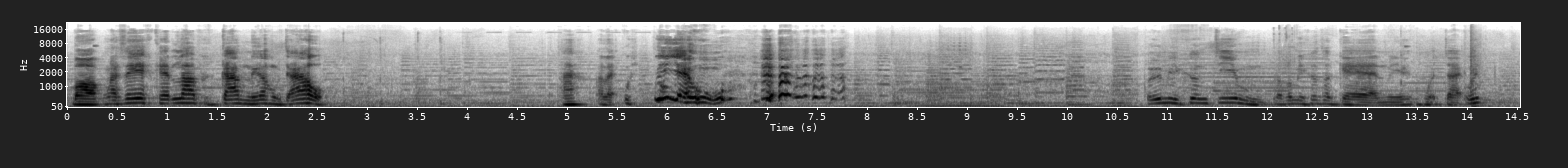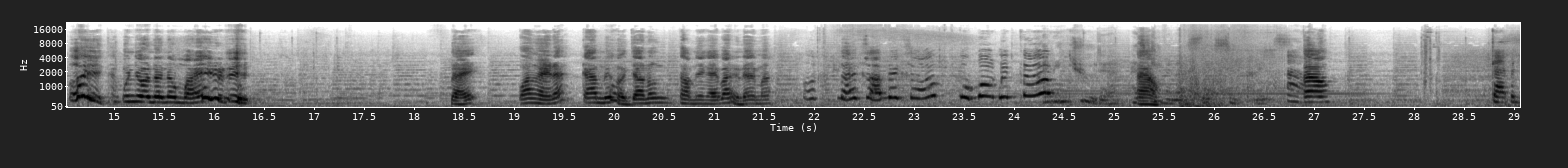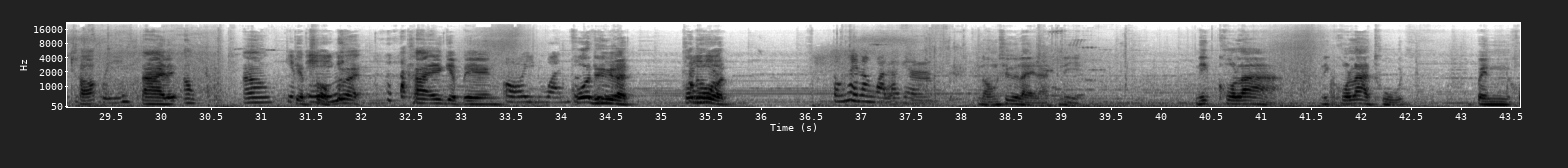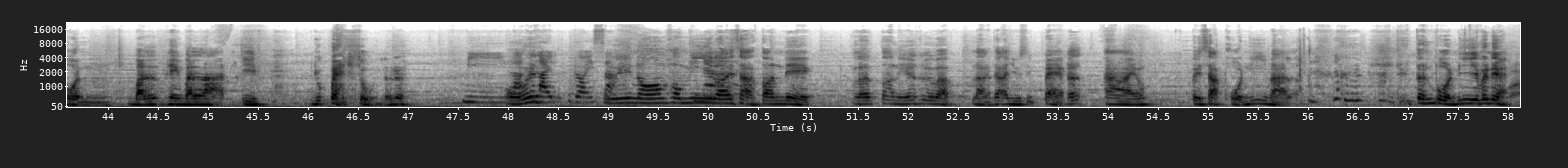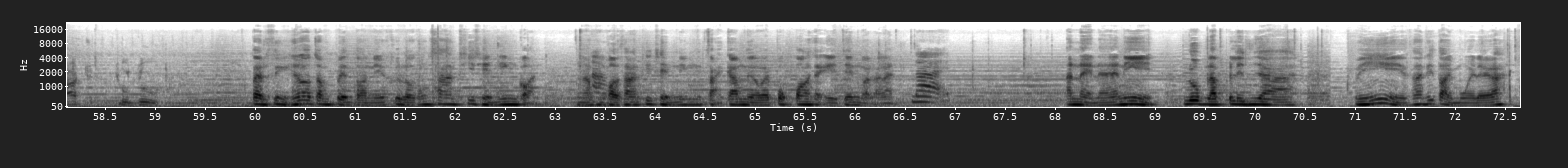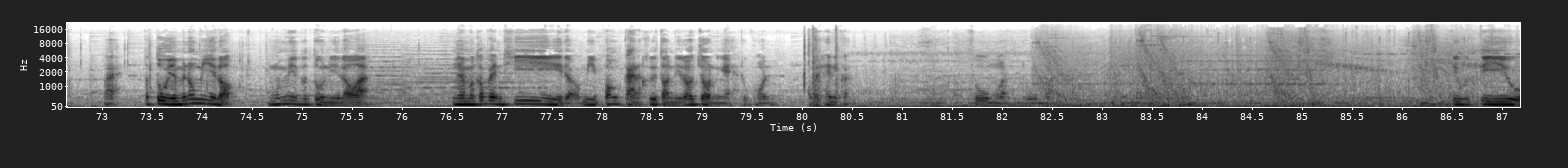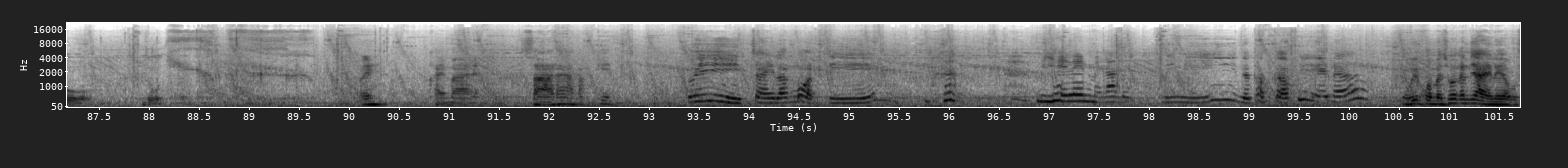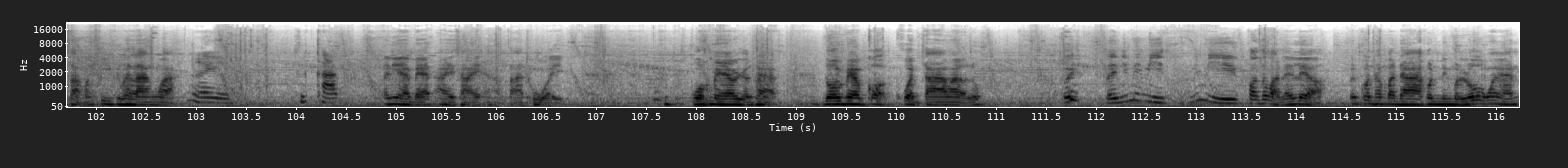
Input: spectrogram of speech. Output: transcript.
บอกมาสิเคล็ดลับกล้ามเนื้อของเจ้า ฮะ อะไร อุ้ยอุ้ยแย่หู เฮ้ยมีเครื่องจิ้ม แล้วก็มีเครื่องสแกน มีหัวใจ อุ้ยเฮ้ยมันโยนไดนาไมต์ดูดิ ไหนว่าไงนะกล้ามเนื้อของเจ้าต้องทำยังไงบ้างถึงได้มาอ๋อได้ครับได้ครับผมบอกเลยครับ An intruder has Ow. given us their secrets. อ้าวอ้าว กลายเป็นช็อกฟรีตายเลย เอ้า เอ้า เก็บเก็บศพเองด้วยค่าเองเก็บเอง all in one โคตรเถื่อนโคตรโหด ต้องให้รางวัลแล้วแก น้องชื่ออะไรนะ นี่ นิโคล่า นิโคล่าทูตเป็นคนบัลเพลงบัลลาดจียุค80 แล้วด้วย มีโอ้ย ลายรอยสัก อุ้ยน้องเขามีที่หน้ารอยสักตอนเด็ก แล้วตอนนี้ก็คือแบบหลังจากอายุ 18 ก็อายไปสักโพนี่มาเหรอ เต้นโพนี่ปะเนี่ย What to do? แต่สิ่งที่เราจำเป็นตอนนี้คือเราต้องสร้างที่เทรนนิ่งก่อนนะผมขอสร้างที่เทรนนิ่งสายกล้ามเนื้อไว้ปกป้องจากเอเจนต์ก่อนแล้วกันได้ อันไหนนะนี่รูปรับปริญญา นี่สร้างที่ต่อยมวยเลยปะไปประตูยังไม่ต้องมีหรอกมันมีประตูนี้แล้วอะ่ะ เงินมันก็เป็นที่เดี๋ยวมีป้องกันคือตอนนี้เราจนไงทุกคนเอาไปแค่นี้ก่อนซูมก่อนซูมก่อนติวติวดูดเอ้ยใครมาเนี่ยซาร่าบักเก็ตเฮ้ย ใจรักบอดจริงมีให้เล่นไหมล่ะลูกไม่มี เดี๋ยวทำกาแฟนะ อุ้ยคนมาช่วยกันใหญ่เลยสามัคคีคือพลังว่ะ เอ้ยคึกคัก อันเนี้แบดไอไซส์ตาถวย กลัวแมวยังหากโดนแมวเกาะข่วนตามาเหรอลูกเฮ้ยในนี้ไม่มีไม่มีพรสวรรค์อะไรเลยเหรอ เป็นคนธรรมดาคนหนึ่งบนโลกว่างั้น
